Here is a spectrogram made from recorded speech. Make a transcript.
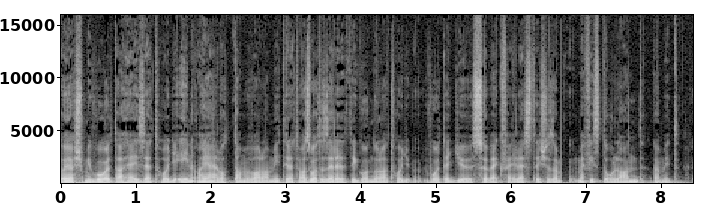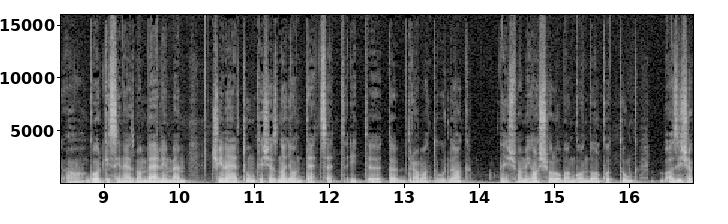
olyasmi volt a helyzet, hogy én ajánlottam valamit, illetve az volt az eredeti gondolat, hogy volt egy szövegfejlesztés, ez a Mephisto Land, amit a Gorki Színházban, Berlinben csináltunk, és ez nagyon tetszett itt több dramatúrnak, és valami hasonlóban gondolkodtunk. Az is a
